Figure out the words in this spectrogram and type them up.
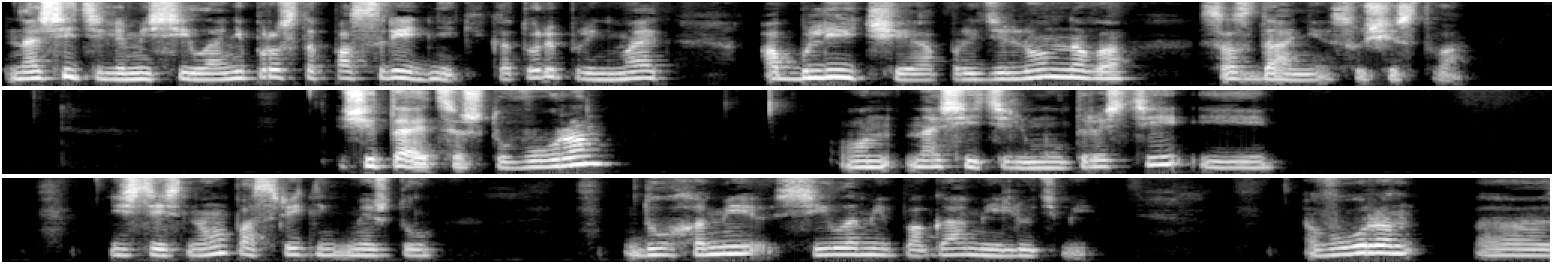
носителями силы. Они просто посредники, которые принимают обличие определенного создания существа. Считается, что ворон, он носитель мудрости и, естественно, он посредник между духами, силами, богами и людьми. Ворон, э,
